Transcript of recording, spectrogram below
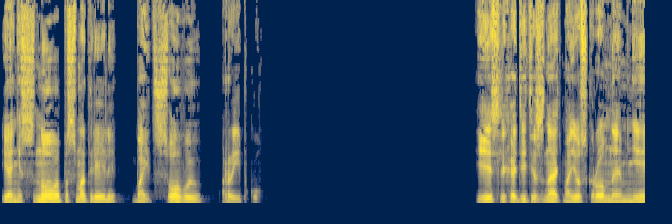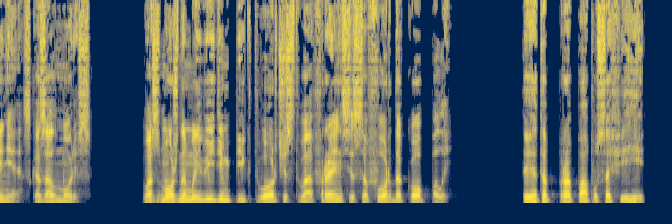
и они снова посмотрели бойцовую рыбку. «Если хотите знать мое скромное мнение, — сказал Моррис, — возможно, мы видим пик творчества Фрэнсиса Форда Копполы. «Ты это про папу Софии?»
